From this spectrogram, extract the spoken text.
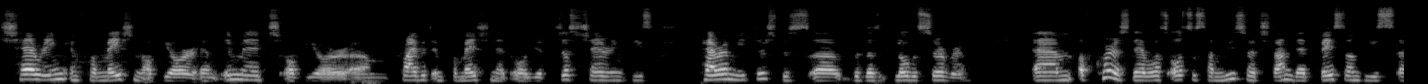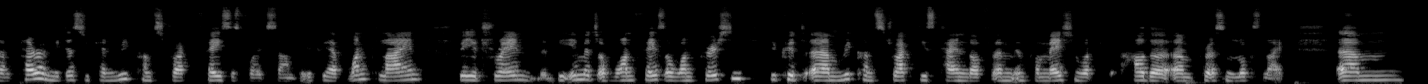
sharing information of your um, image, of your um, private information at all. You're just sharing these parameters with uh, with the global server. Um, of course, there was also some research done that based on these um, parameters, you can reconstruct faces. For example, if you have one client where you train the image of one face or one person, you could um, reconstruct this kind of um, information, what how the um, person looks like. Um,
